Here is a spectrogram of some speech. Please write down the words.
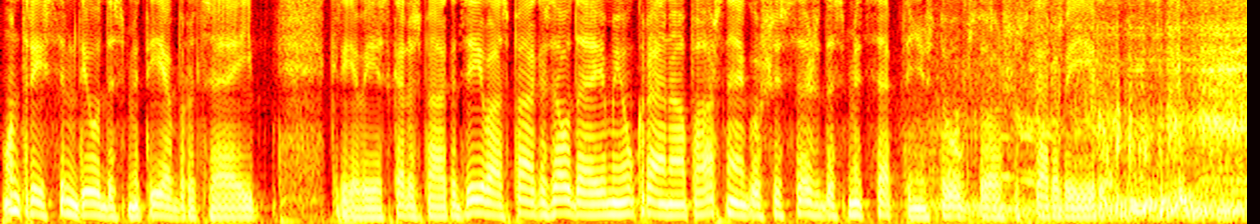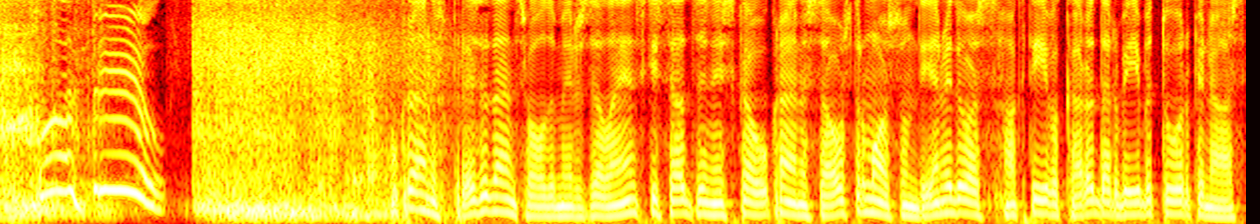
un 320 iebrucēji. Krievijas karaspēka dzīvā spēka zaudējumi Ukrainā pārsnieguši 67 tūkstošus karavīru. Ostrīl! Ukrainas prezidents Valdemirs Zelenskis atzinis, ka Ukrainas austrumos un dienvidos aktīva kara darbība turpinās,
